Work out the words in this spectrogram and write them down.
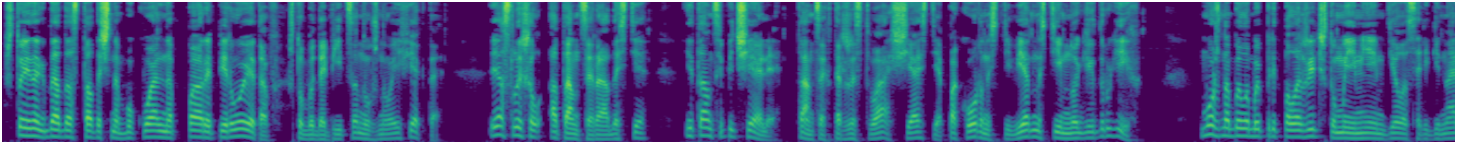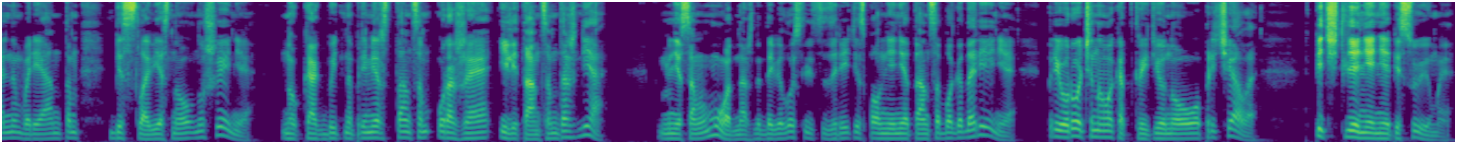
что иногда достаточно буквально пары пируэтов, чтобы добиться нужного эффекта. Я слышал о танце радости и танце печали, танцах торжества, счастья, покорности, верности и многих других – можно было бы предположить, что мы имеем дело с оригинальным вариантом бессловесного внушения. Но как быть, например, с танцем урожая или танцем дождя? Мне самому однажды довелось лицезреть исполнение танца благодарения, приуроченного к открытию нового причала. Впечатление неописуемое.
